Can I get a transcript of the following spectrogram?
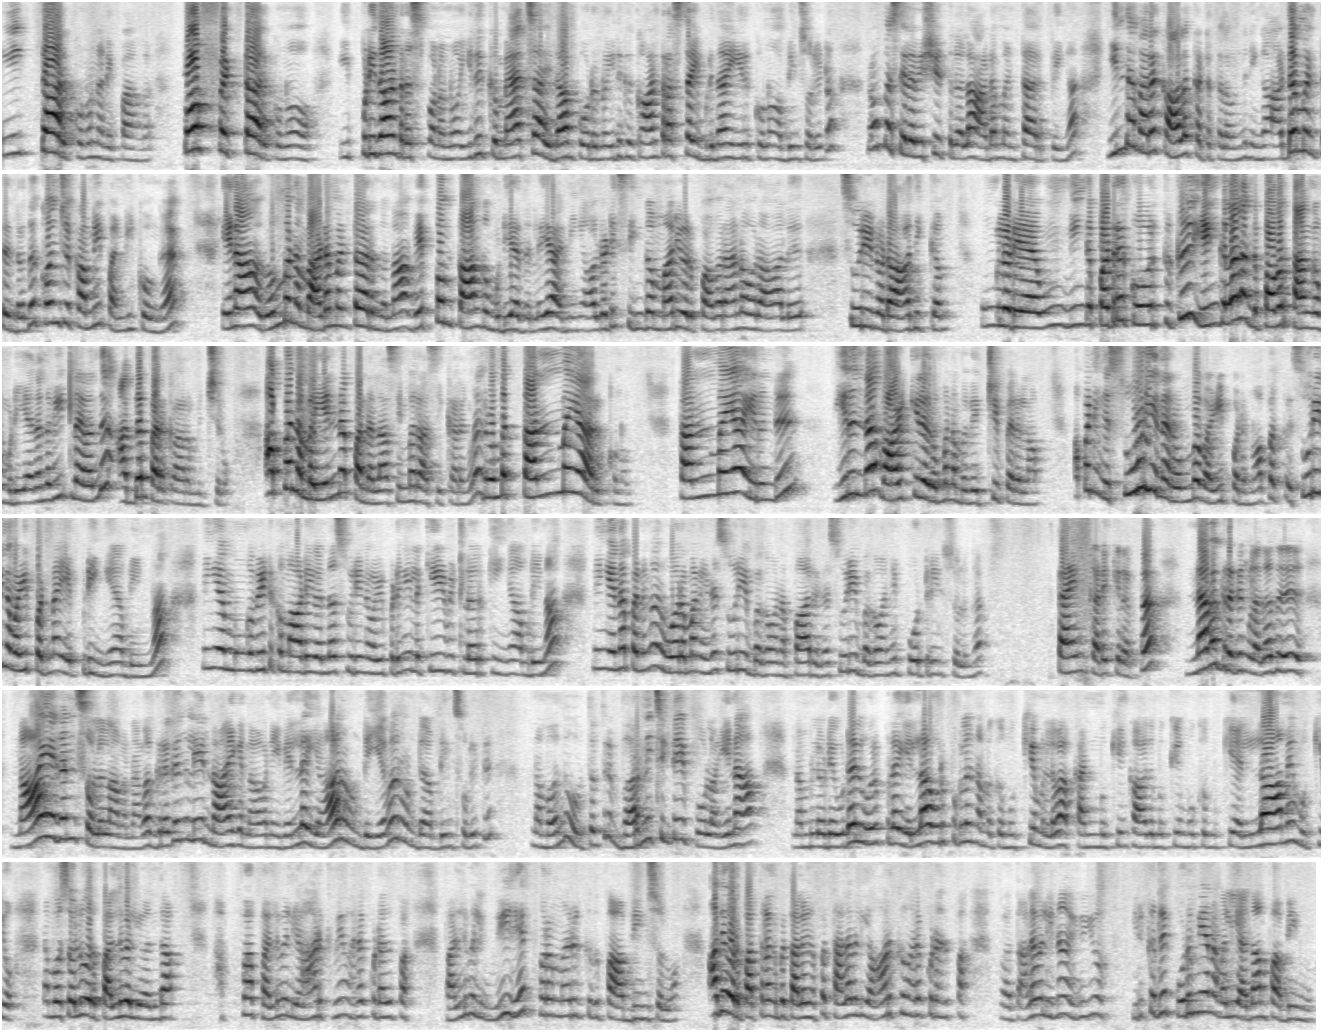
நீட்டாக இருக்கணும்னு நினைப்பாங்க. பர்ஃபெக்டாக இருக்கணும். இப்படி தான் ட்ரெஸ் பண்ணணும். இதுக்கு மேட்சாக இதான் போடணும். இதுக்கு கான்ட்ராஸ்டாக இப்படி தான் இருக்கணும் அப்படின்னு சொல்லிட்டு ரொம்ப சில விஷயத்துலலாம் அடமெண்ட்டாக இருப்பீங்க. இந்த வர காலகட்டத்தில் வந்து நீங்கள் அடமெண்ட்டுன்றதை கொஞ்சம் கம்மி பண்ணிக்கோங்க. ஏன்னா ரொம்ப நம்ம அடமெண்ட்டாக இருந்தோம்னா வெப்பம் தாங்க முடியாது இல்லையா? நீங்கள் ஆல்ரெடி சிங்கம் மாதிரி ஒரு பவரான ஒரு ஆள் சூரியனோட ஆதிக்கம். உங்களுடைய உங் நீங்கள் படுற கோவத்துக்கு எங்களால் அந்த பவர் தாங்க முடியாது. அந்த வீட்டில் வந்து அதை பறக்க ஆரம்பிச்சிடும் அப்போ நம்ம என்ன பண்ணலாம்? சிம்மராசிக்காரங்களை ரொம்ப தன்மையாக இருக்கணும். தன்மையாக இருந்து இருந்தால் வாழ்க்கையில் ரொம்ப நம்ம வெற்றி பெறலாம். அப்போ நீங்கள் சூரியனை ரொம்ப வழிபடணும். அப்போ சூரியனை வழிபடினா எப்படிங்க? அப்படின்னா நீங்கள் உங்கள் வீட்டுக்கு மாடி வந்தால் சூரியனை வழிபடுங்க. இல்லை கீழ் வீட்டில் இருக்கீங்க அப்படின்னா நீங்கள் என்ன பண்ணுங்கள் ஓரமாக நின்று சூரிய பகவானை பாருங்கள் சூரிய பகவானை போற்றின்னு சொல்லுங்கள் டைம் கிடைக்கிறப்ப நவகிரகங்கள் அதாவது நாயகன் சொல்லலாம். அவன் நவகிரகங்களே நாயகன் அவனை வெளில யார் உண்டு எவர் உண்டு அப்படின்னு சொல்லிட்டு நம்ம வந்து ஒருத்தர் வர்ணிச்சுக்கிட்டே போகலாம். ஏன்னா நம்மளுடைய உடல் உறுப்பில் எல்லா உறுப்புகளும் நமக்கு முக்கியம் இல்லவா கண் முக்கியம் காது முக்கியம் மூக்கு முக்கியம் எல்லாமே முக்கியம். நம்ம சொல்லு ஒரு பல்லுவலி வந்தால் அப்பா பல்லுவலி யாருக்குமே வரக்கூடாதுப்பா. பல்லுவலி உயிரே போகிற மாதிரி இருக்குதுப்பா அப்படின்னு சொல்லுவோம். அதே ஒரு பத்து நாள் தலைவலி அப்போ தலைவலி யாருக்கும் வரக்கூடாதுப்பா. தலைவலினா ஐயோ இருக்கிறதே கொடுமையான வலி அதான்ப்பா அப்படின்னு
